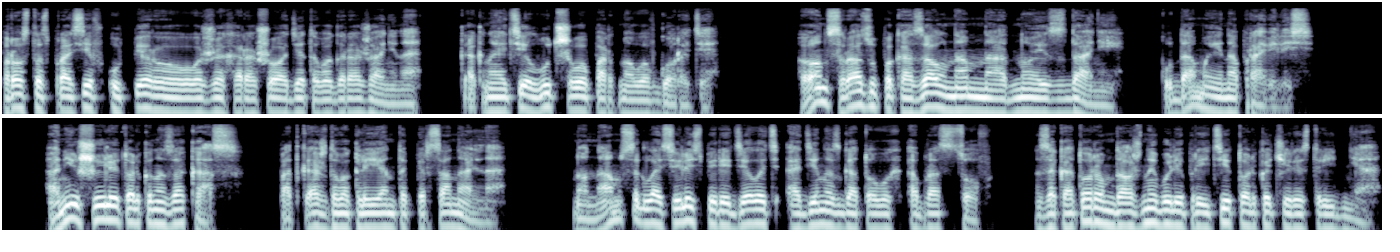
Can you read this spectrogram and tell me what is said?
просто спросив у первого же хорошо одетого горожанина, как найти лучшего портного в городе. Он сразу показал нам на одно из зданий, куда мы и направились. Они шили только на заказ, под каждого клиента персонально. Но нам согласились переделать один из готовых образцов, за которым должны были прийти только через три дня.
